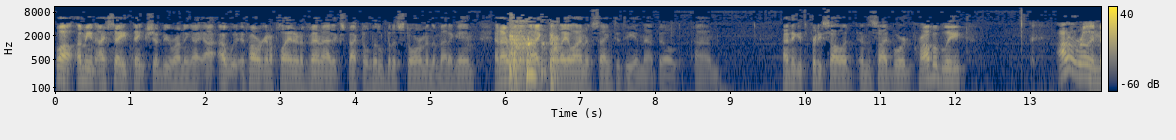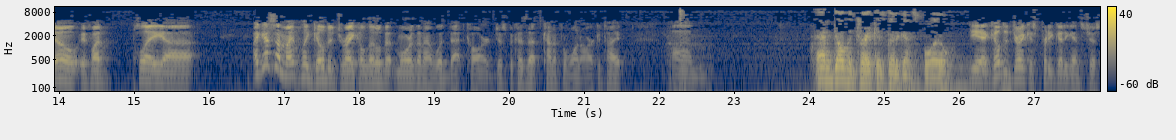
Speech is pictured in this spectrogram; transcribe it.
well, I mean, I say think should be running. I, if I were going to play in an event, I'd expect a little bit of Storm in the metagame, and I really like the Leyline of Sanctity in that build. Um, I think it's pretty solid in the sideboard. Probably, I don't really know if I'd play. Uh, I guess I might play Gilded Drake a little bit more than I would that card, just because that's kind of for one archetype. Um, And Gilded Drake is good against blue. yeah, Gilded Drake is pretty good against just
